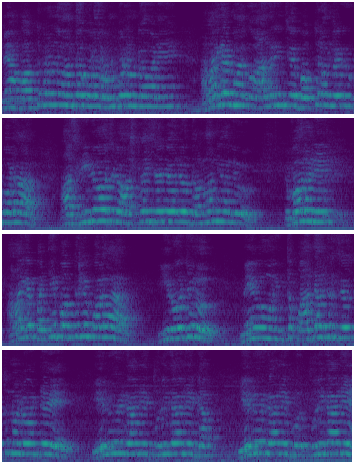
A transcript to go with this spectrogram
మేము భక్త బృందం అంతా కూడా రుణపడి ఉంటామని అలాగే మాకు ఆదరించే భక్తులందరికీ కూడా ఆ శ్రీనివాసుడు అష్టైశ్వర్యాలు ధనాన్యాలు ఇవ్వాలని అలాగే ప్రతి భక్తులు కూడా ఈరోజు మేము ఇంత పాదయాత్ర చేస్తున్నటువంటి ఏలూరు కానీ తుని కానీ గ- ఏలూరు కానీ తుని కానీ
